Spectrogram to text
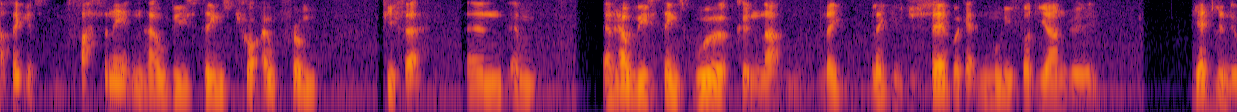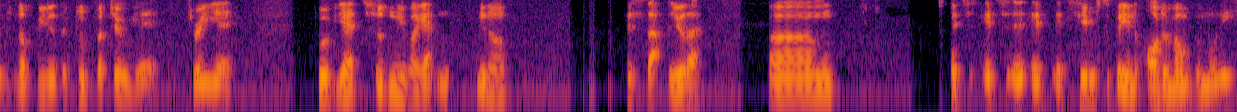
I think it's fascinating how these things trot out from FIFA and and and how these things work and that like like you just said, we're getting money for DeAndre Yedlin, who's not been at the club for two years, three years but yet suddenly we're getting, you know, this, that, the other. Um, it's it's it, it seems to be an odd amount of money.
